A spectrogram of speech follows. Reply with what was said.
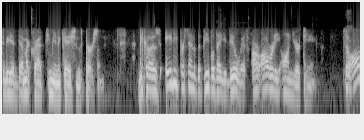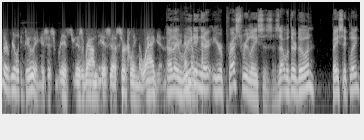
to be a Democrat communications person? Because eighty percent of the people that you deal with are already on your team. So all they're really doing is just is, is around is uh, circling the wagon. Are they reading the, their, your press releases? Is that what they're doing, basically?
